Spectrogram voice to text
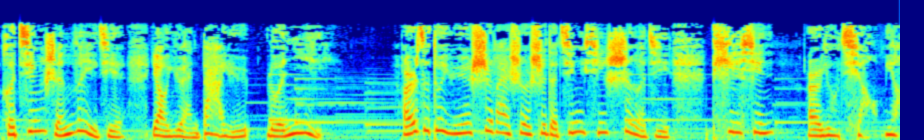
和精神慰藉要远大于轮椅。儿子对于室外设施的精心设计，贴心而又巧妙。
